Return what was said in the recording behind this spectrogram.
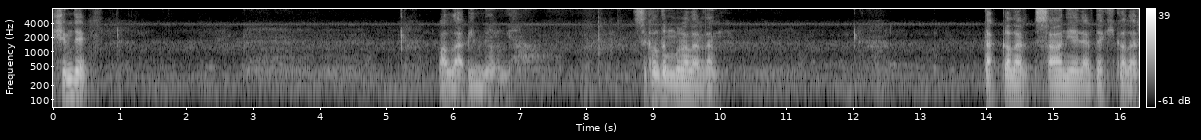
Şimdi Vallahi bilmiyorum ya. Sıkıldım buralardan. Dakikalar, saniyeler, dakikalar.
